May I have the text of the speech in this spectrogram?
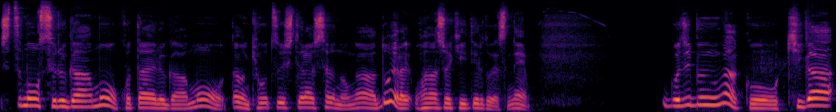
質問する側も答える側も多分共通してらっしゃるのが、どうやらお話を聞いているとですね、ご自分はこう気が、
